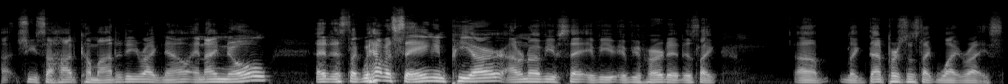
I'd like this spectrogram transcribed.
uh, she's a hot commodity right now and i know and it's like we have a saying in pr i don't know if you've said if you if you've heard it it's like uh like that person's like white rice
